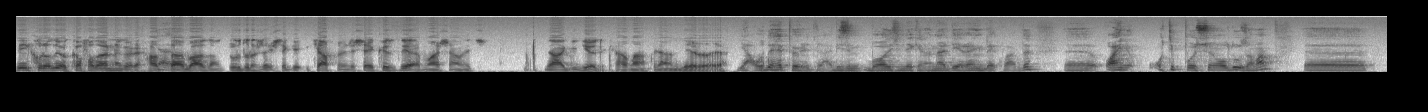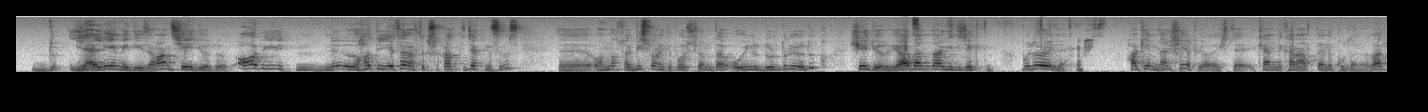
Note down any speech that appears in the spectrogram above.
Bir kuralı yok kafalarına göre. Hatta Yani- bazen durdurunca işte iki hafta önce şey kızdı ya Marshall için. Daha gidiyorduk falan filan diye böyle. Ya o da hep öyledir abi. Bizim Boğaziçi'ndeyken Ömer diye running back vardı. Ee, aynı o tip pozisyon olduğu zaman e, ilerleyemediği zaman şey diyordu. Abi ne- hadi yeter artık sakatlayacak mısınız? Ee, ondan sonra bir sonraki pozisyonda oyunu durduruyorduk. Şey diyordu ya ben daha gidecektim. Bu da öyle. Hakemler şey yapıyorlar işte kendi kanatlarını kullanıyorlar.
